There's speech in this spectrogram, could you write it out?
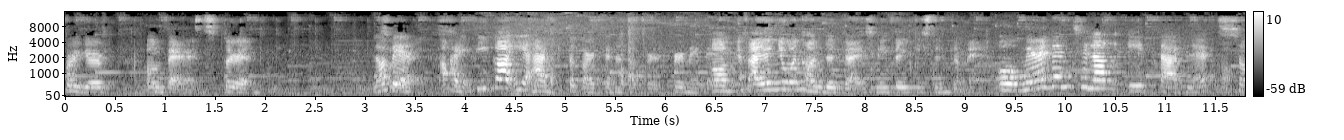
for your um, parents. To rin. Love So, it. Okay, Fika, i-add to cart ka na to for, for my parents. Um, if ayaw nyo 100, guys, may 30s din kami. Oh, meron din silang 8 tablets. Oh. So,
